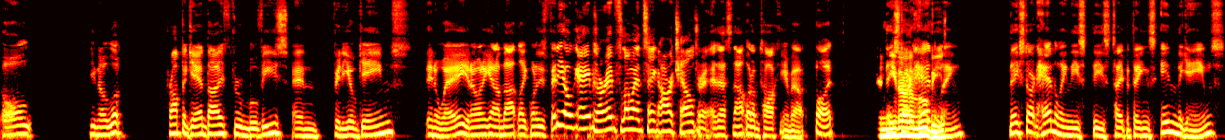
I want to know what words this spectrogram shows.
all you know look propagandized through movies and video games in a way you know and again i'm not like one of these video games are influencing our children and that's not what i'm talking about but And they are start the movies. handling they start handling these these type of things in the games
